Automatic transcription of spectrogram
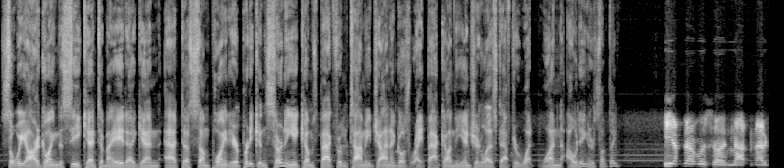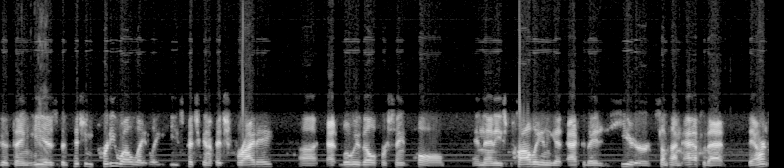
So we are going to see Kenta Maeda again at uh, some point here. Pretty concerning. He comes back from Tommy John and goes right back on the injured list after what one outing or something. Yep, that was uh, not not a good thing. He Yeah. has been pitching pretty well lately. He's pitching going to pitch Friday uh, at Louisville for St. Paul, and then he's probably going to get activated here sometime after that. They aren't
